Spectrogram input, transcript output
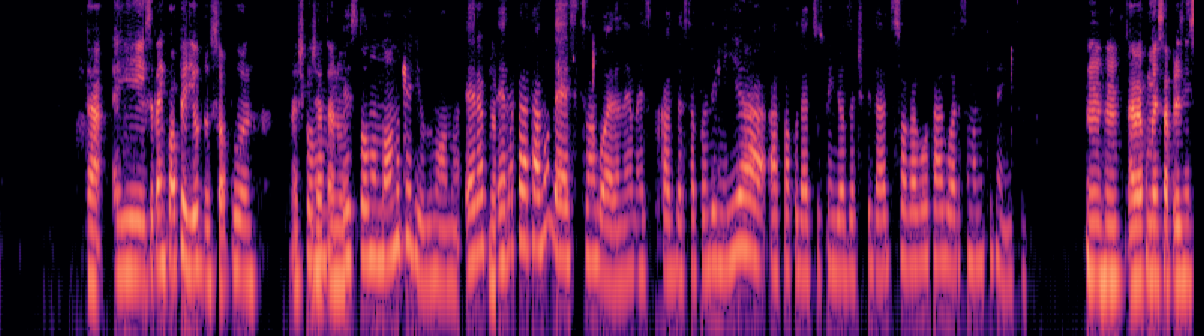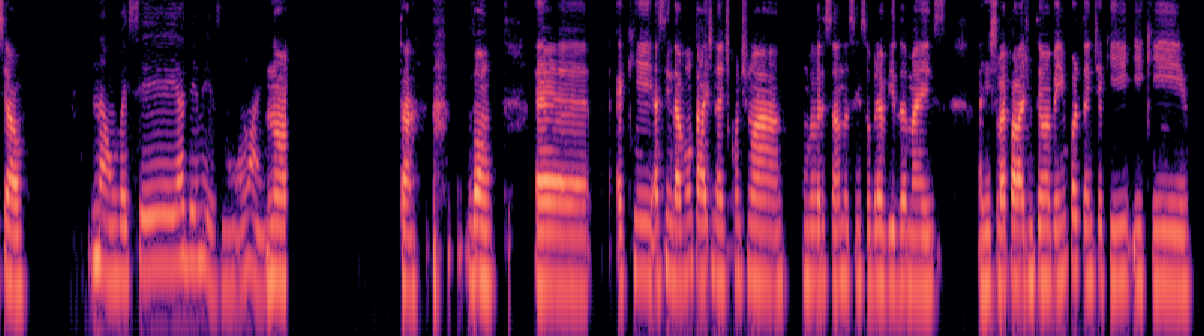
Tá. E você tá em qual período? Só por. Acho que Tô já no- tá no. Estou no nono período, nono. Era era para estar no décimo agora, né? Mas por causa dessa pandemia, a faculdade suspendeu as atividades, só vai voltar agora semana que vem. assim. Uhum. Aí vai começar presencial. Não, vai ser EAD mesmo, online. Não. Tá. Bom, é, é que, assim, dá vontade, né, de continuar conversando, assim, sobre a vida, mas a gente vai falar de um tema bem importante aqui e que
